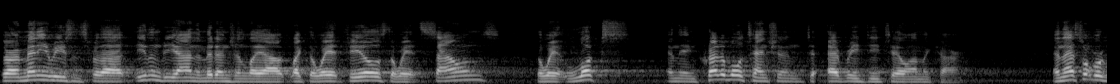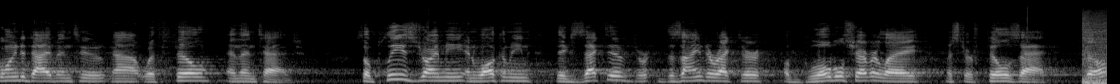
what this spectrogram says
There are many reasons for that, even beyond the mid-engine layout, like the way it feels, the way it sounds, the way it looks, and the incredible attention to every detail on the car. And that's what we're going to dive into now with Phil and then Tadge. So please join me in welcoming the Executive Design Director of Global Chevrolet, Mr. Phil Zak. Phil?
